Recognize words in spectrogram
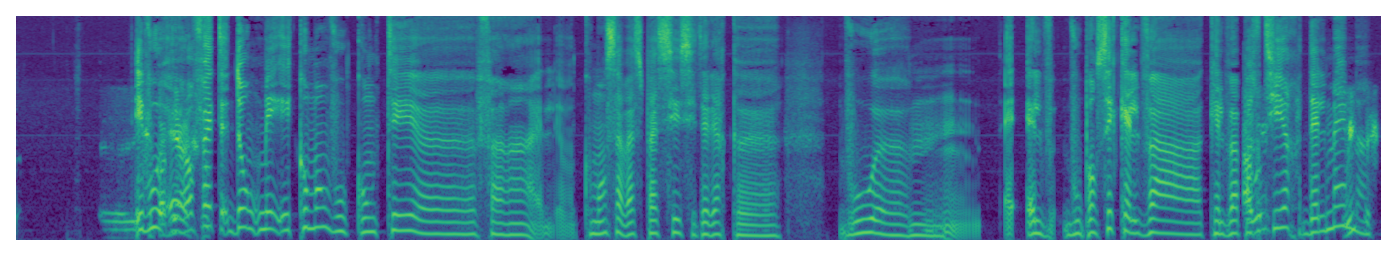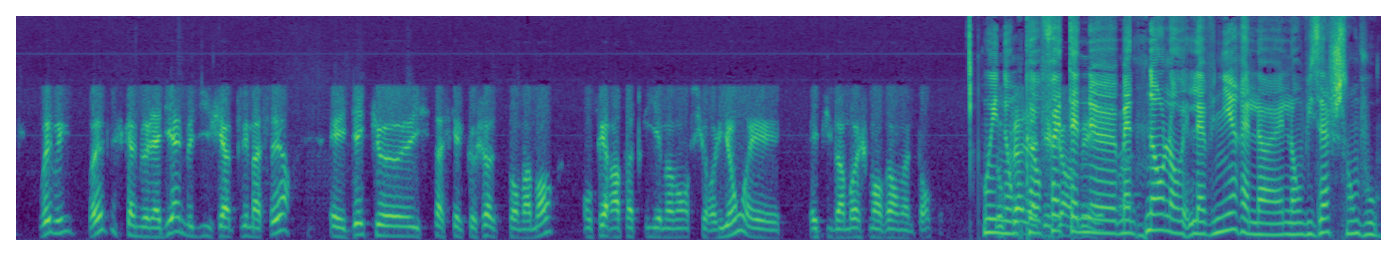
euh, Et vous, bien, en je- fait, donc, mais comment vous comptez, euh, enfin, comment ça va se passer? C'est-à-dire que vous, euh, elle, vous pensez qu'elle va, qu'elle va Ah oui. partir d'elle-même? Oui oui oui parce qu'elle me l'a dit elle me dit j'ai appelé ma sœur et dès qu'il se passe quelque chose pour maman on fait rapatrier maman sur Lyon et et puis ben moi je m'en vais en même temps Oui, donc là, en fait, elle ne- voilà. maintenant, l'avenir, elle, elle envisage sans vous.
